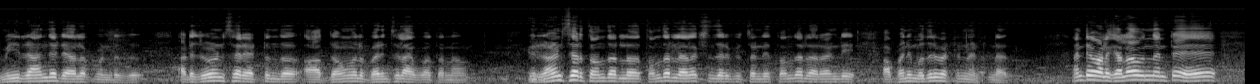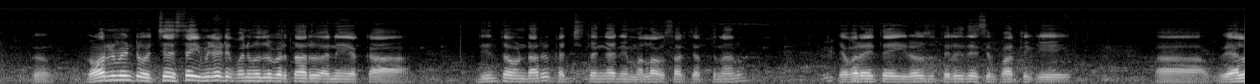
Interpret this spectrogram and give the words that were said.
మీరు రాందే డెవలప్మెంట్ ఉంది అటు చూడండి సార్ ఎట్టుందో ఆ దోమలు భరించలేకపోతున్నాం. మీరు రండి సార్ తొందరలో తొందరలో ఎలక్షన్ జరిపించండి తొందరలో రండి ఆ పని మొదలు పెట్టండి అంటున్నారు. అంటే వాళ్ళకి ఎలా ఉందంటే గ- గవర్నమెంట్ వచ్చేస్తే ఇమీడియట్గా పని మొదలు పెడతారు అనే యొక్క దీంతో ఉండారు. ఖచ్చితంగా నేను మళ్ళీ ఒకసారి చెప్తున్నాను. ఎవరైతే ఈరోజు తెలుగుదేశం పార్టీకి వేల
